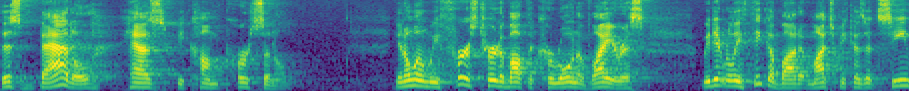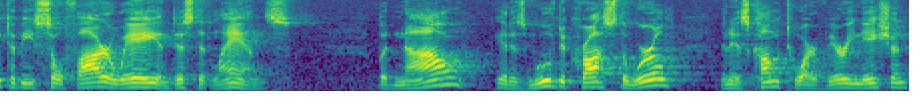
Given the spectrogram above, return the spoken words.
this battle has become personal. You know, when we first heard about the coronavirus, we didn't really think about it much because it seemed to be so far away in distant lands. But now it has moved across the world and it has come to our very nation,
